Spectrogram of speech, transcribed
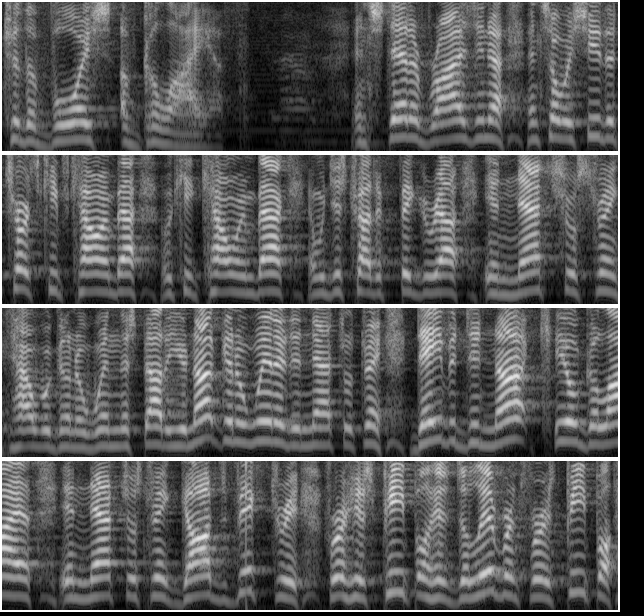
to the voice of Goliath instead of rising up. And so we see the church keeps cowering back. We keep cowering back, and we just try to figure out in natural strength how we're going to win this battle. You're not going to win it in natural strength. David did not kill Goliath in natural strength. God's victory for his people, his deliverance for his people,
